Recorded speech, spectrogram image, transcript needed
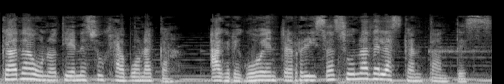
Cada uno tiene su jabón acá, agregó entre risas una de las cantantes.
